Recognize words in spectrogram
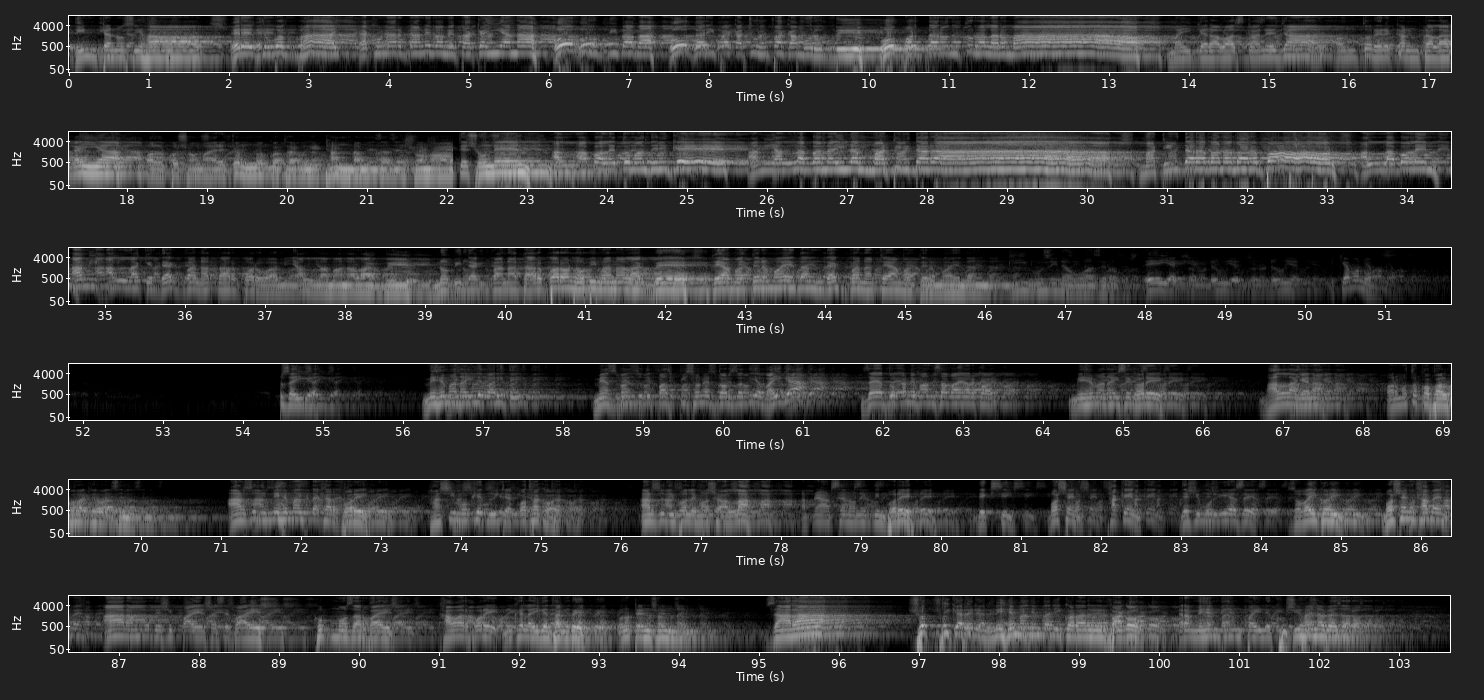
তিনটা নসিহাত এরে যুবক ভাই, এখন আর ডানে বামে তাকাইয়া না। ও মুরব্বি বাবা, ও দাড়ি পাকা, চুল পাকা মুরব্বি, ও পর্দার অন্তরালার মা। মাইকের আওয়াজ কানে যায়, অন্তরের কানটা লাগাইয়া অল্প সময়ের জন্য কথাগুলি ঠান্ডা মেজাজে শোনো। শুনেন, আল্লাহ বলে তোমাদেরকে, আমি আল্লাহ বানাইলাম মাটির দ্বারা। মাটির দ্বারা বানাবার পর আল্লাহ বলেন আমি আল্লাহকে দেখবা না, তারপরও আমি আল্লাহ মানা লাগবে। নবী দেখবা না, তারপরও নবী মানা লাগবে। কেয়ামাতের ময়দান দেখবা না, কেয়ামাতের ময়দান। কি বুঝি না ওয়াজের অবস্থা? এই একজন ওই একজন একজন কেমন ওয়াজ? মেহমান আইলে বাড়িতে, মেজবান যদি পিছনের দরজা দিয়ে ভাইগা, যায় দোকানে ফানসা বায়ার কয়। মেহমান আইছে ঘরে। ভালো লাগে না। ওর মতো কপাল ভরা কেউ আসেনি আর যদি মেহমান দেখার পরে হাসি মুখে দুইটা কথা কয়। আর যদি বলে মাসা আল্লাহ আপনি আসছেন অনেকদিন পরে দেখছি বসেন থাকেন দেশি মুরগি আছে জবাই করি বসেন খাবেন আর আমাদের দেশি পায়েস আছে পায়েস খুব মজার পায়েস খাওয়ার পরে মুখে লাইগে থাকবে কোনো টেনশন নাই। যারা সত্যিকারের মেহমানদারি করার পাগল এরা মেহমান পাইলে খুশি হয় না বেজার?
